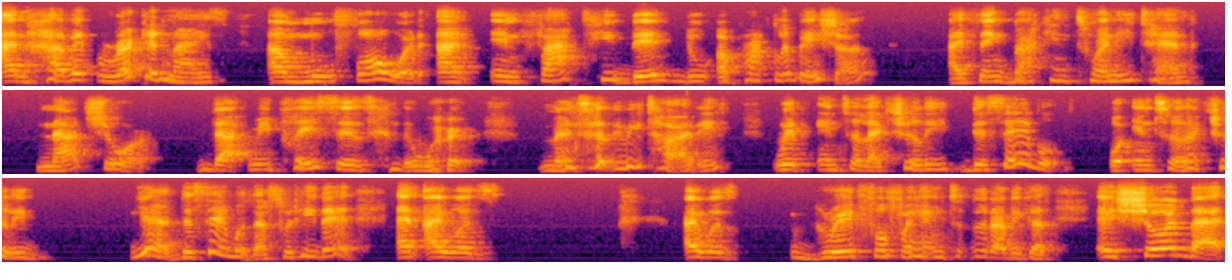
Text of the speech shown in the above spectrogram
and have it recognized and move forward. And in fact, he did do a proclamation, I think back in 2010, not sure, that replaces the word mentally retarded with intellectually disabled or intellectually, yeah, disabled. That's what he did. And I was, I was grateful for him to do that because it showed that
